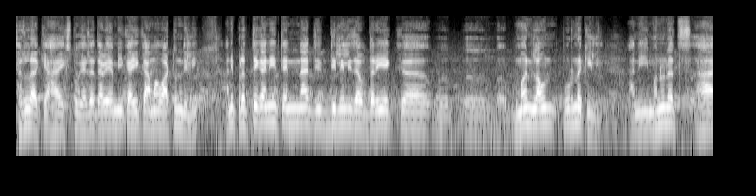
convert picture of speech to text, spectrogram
ठरलं की हा एक्सपो घ्यायचा त्यावेळी आम्ही काही कामं वाटून दिली. आणि प्रत्येकाने त्यांना दि दिलेली जबाबदारी एक मन लावून पूर्ण केली. आणि म्हणूनच हा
